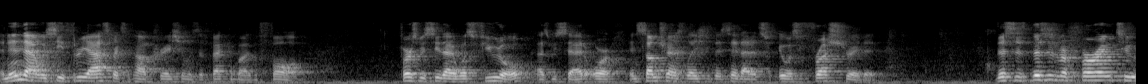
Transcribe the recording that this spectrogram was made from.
And in that, we see three aspects of how creation was affected by the fall. First, we see that it was futile, as we said, or in some translations, they say that it was frustrated. This is, this is referring to,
